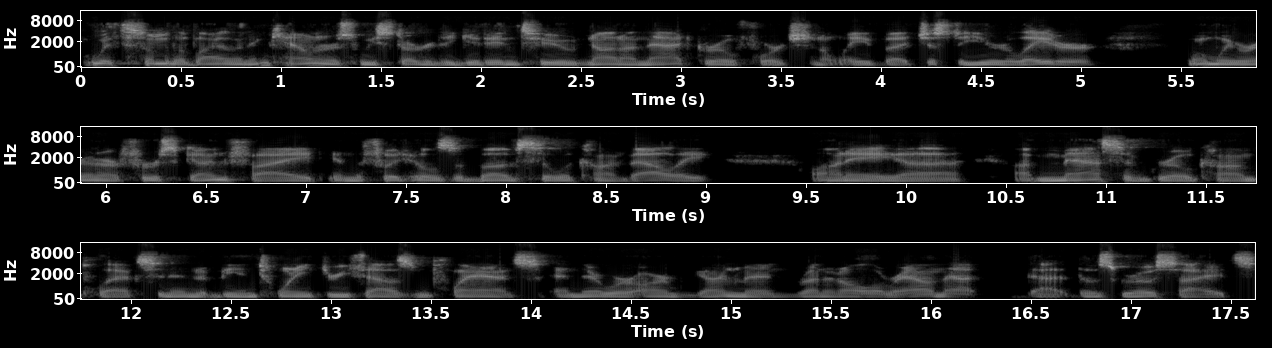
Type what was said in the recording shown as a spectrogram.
with some of the violent encounters we started to get into, not on that grow, fortunately, but just a year later, when we were in our first gunfight in the foothills above Silicon Valley on a uh, a massive grow complex. It ended up being 23,000 plants, and there were armed gunmen running all around that that those grow sites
